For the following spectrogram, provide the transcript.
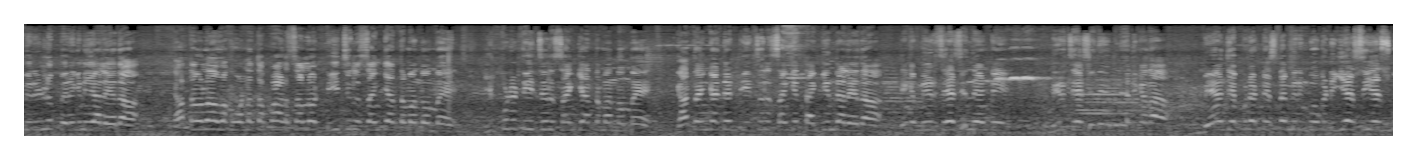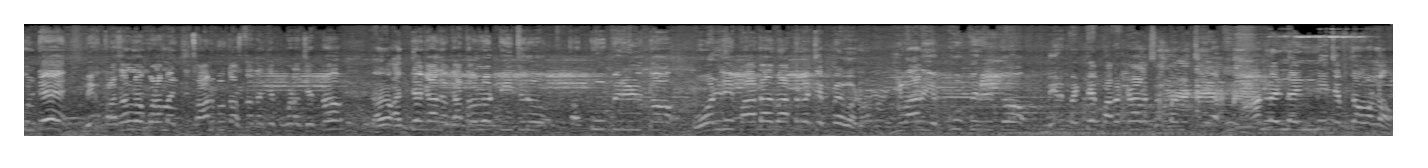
పీరియడ్లు పెరిగినాయా లేదా? గతంలో ఒక ఉన్నత పాఠశాలలో టీచర్ల సంఖ్య ఎంతమంది ఉంది? ఇప్పుడు టీచర్ల సంఖ్య ఎంతమంది ఉంది? గతం కంటే టీచర్ల సంఖ్య తగ్గిందా లేదా? ఇంకా మీరు చేసింది ఏంటి? మీరు చేసింది ఏమీ లేదు కదా. మేము చెప్పినట్టు ఇస్తే మీరు ఇంకొకటి ఈఎస్సీ వేసుకుంటే మీకు ప్రజల్లో కూడా మంచి సానుభూతి వస్తుందని చెప్పి కూడా చెప్పాం. అంతేకాదు గతంలో టీచరు తక్కువ పీరియడ్తో ఓన్లీ పాఠాలు మాత్రమే చెప్పేవాడు. ఇవాళ ఎక్కువ పీరియడ్తో మీరు పెట్టే పథకాలకు సంబంధించి ఆన్లైన్ అన్ని చెప్తా ఉన్నాం.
